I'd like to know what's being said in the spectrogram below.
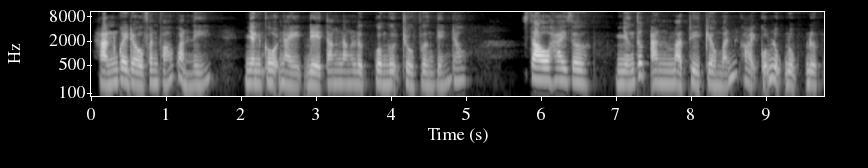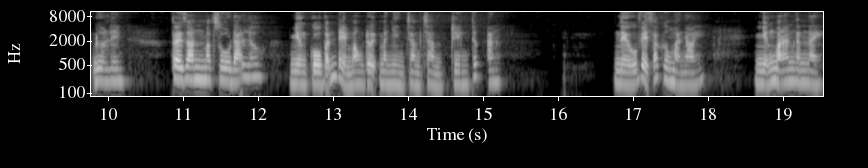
Hắn quay đầu phân phó quản lý, nhân cơ hội này để tăng năng lực của ngự chủ phường đến đâu. Sau 2 giờ, những thức ăn mà Thủy Kiều Mẫn gọi cũng lục đục được đưa lên. Thời gian mặc dù đã lâu, nhưng cô vẫn để mong đợi mà nhìn chằm chằm trên thức ăn. Nếu về sắc hương mà nói, những món ăn ngăn này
